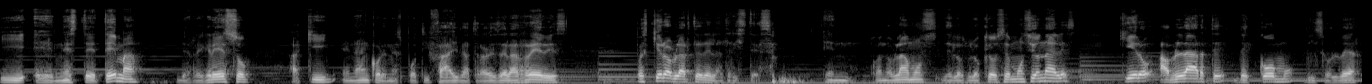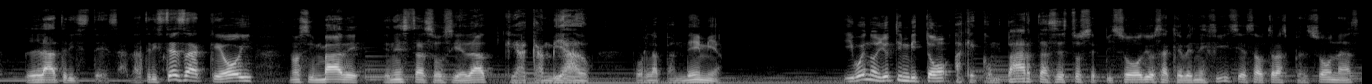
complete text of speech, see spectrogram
y en este tema de regreso aquí en Anchor, en Spotify, a través de las redes, pues quiero hablarte de la tristeza. Cuando hablamos de los bloqueos emocionales, quiero hablarte de cómo disolver la tristeza. La tristeza que hoy nos invade en esta sociedad que ha cambiado por la pandemia. Y bueno, yo te invito a que compartas estos episodios, a que beneficies a otras personas,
